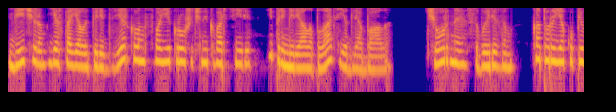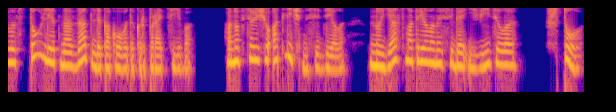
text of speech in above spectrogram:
Вечером я стояла перед зеркалом в своей крошечной квартире и примеряла платье для бала. Черное, с вырезом, которое я купила сто лет назад для какого-то корпоратива. Оно все еще отлично сидело, но я смотрела на себя и видела... Что?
